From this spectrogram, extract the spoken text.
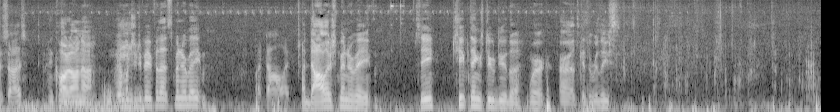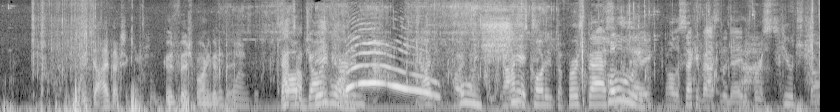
Good size. I caught on a. How much did you pay for that spinner bait? A dollar. A dollar spinner bait. See? Cheap things do do the work. Alright, let's get the release. Good dive execution. Good fish, Barney, good fish. That's Oh, a Jon big one. it. Jon, Holy Jon shit. just caught it the first bass of the day. Well, the second bass of the day. The first huge chunk.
